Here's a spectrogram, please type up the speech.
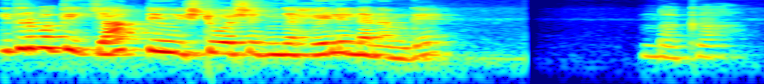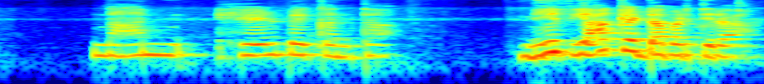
ಇದ್ರ ಬಗ್ಗೆ ಯಾಕೆ ನೀವು ಇಷ್ಟು ವರ್ಷದಿಂದ ಹೇಳಿಲ್ಲ ನಮಗೆ? ಮಗ, ನಾನು ಹೇಳಬೇಕಂತ ನೀವು ಯಾಕೆ ಅಡ್ಡ ಬರ್ತೀರಾ?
